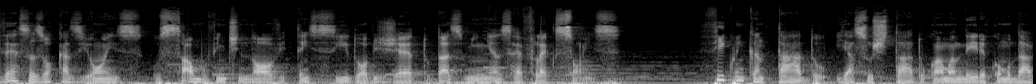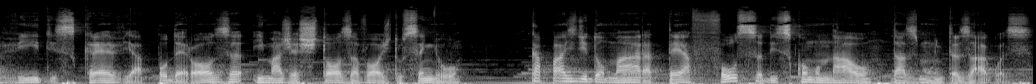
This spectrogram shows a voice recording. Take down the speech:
Diversas ocasiões, o Salmo 29 tem sido objeto das minhas reflexões. Fico encantado e assustado com a maneira como Davi descreve a poderosa e majestosa voz do Senhor, capaz de domar até a força descomunal das muitas águas.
